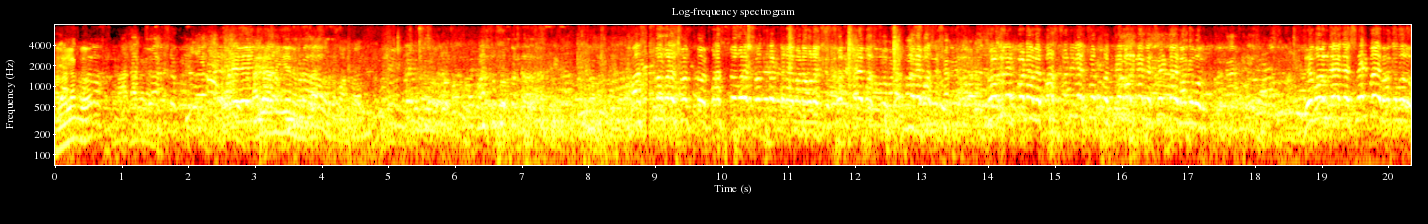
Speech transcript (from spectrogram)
ভালো লাগল পাঁচশো করে সত্তর, পাঁচশো করে সত্তর টাকায় বানা বলেছে। সত্তরে পাঁচশো সত্তরে পাঁচশো। বানাবে, পাঁচশো দিলে সত্তর। যে সেই পায় ভাগে বলো। যে সেই পায় ভাগে বলো।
